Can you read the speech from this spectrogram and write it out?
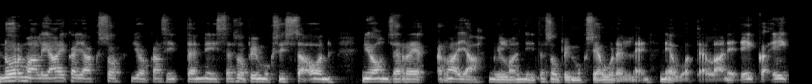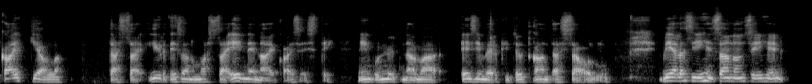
normaali aikajakso, joka sitten niissä sopimuksissa on, niin on se raja, milloin niitä sopimuksia uudelleen neuvotellaan. Et ei, ei kaikkia olla tässä irtisanomassa ennenaikaisesti, niin kuin nyt nämä esimerkit, jotka on tässä ollut. Vielä siihen sanon siihen,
